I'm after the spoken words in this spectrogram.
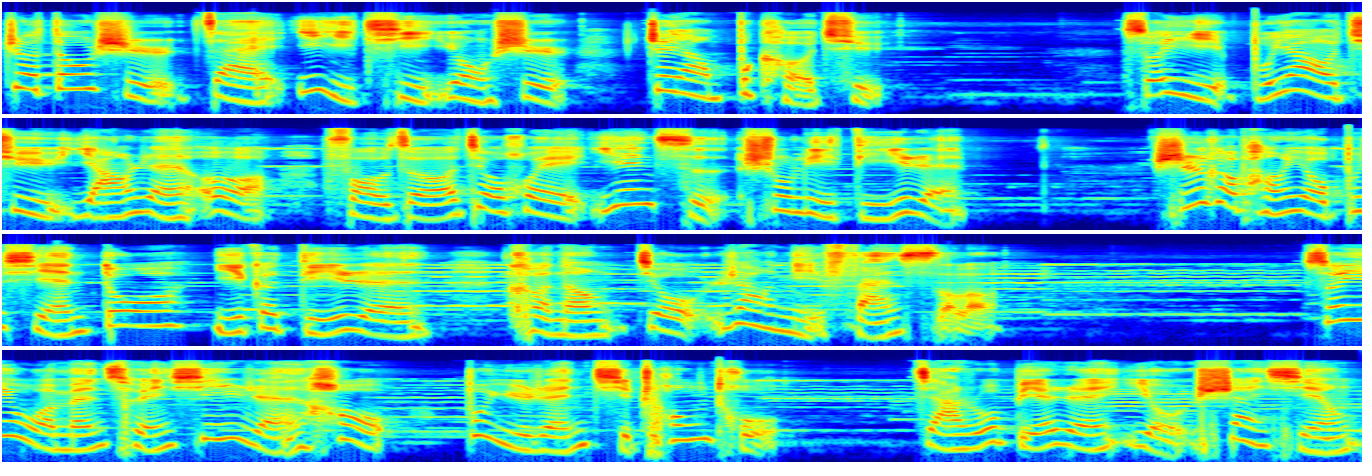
这都是在意气用事，这样不可取。所以不要去扬人恶，否则就会因此树立敌人。十个朋友不嫌多，一个敌人可能就让你烦死了。所以，我们存心仁厚，不与人起冲突。假如别人有善行，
